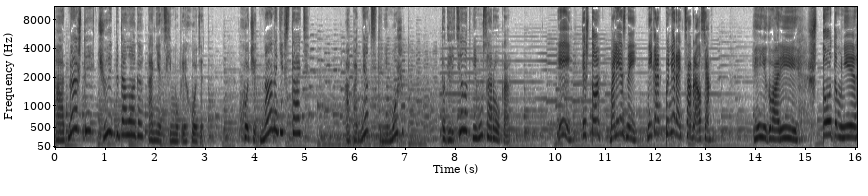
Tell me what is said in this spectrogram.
А однажды, чует бедолага, конец ему приходит. Хочет на ноги встать, а подняться-то не может. Подлетела к нему сорока. «Эй, ты что, болезный, никак помирать собрался?» «И не говори, что-то мне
